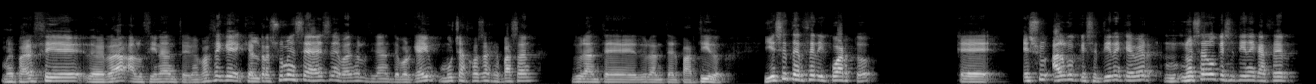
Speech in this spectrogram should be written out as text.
me parece de verdad alucinante. Me parece que, el resumen sea ese, me parece alucinante, porque hay muchas cosas que pasan durante, durante el partido. Y ese tercer y cuarto eh, es algo que se tiene que ver, no es algo que se tiene que hacer.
